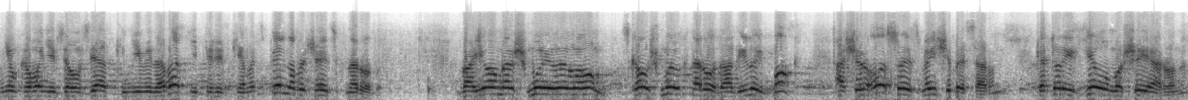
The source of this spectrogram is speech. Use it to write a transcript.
ни у кого не взял взятки, не виноват ни перед кем, а теперь он обращается к народу. Вайомер Шмуил Элоом, сказал Шмуил к народу, а Адиной Бог, Ашер Осуэс Мейши Бесарон, который сделал Моше и Аарона,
